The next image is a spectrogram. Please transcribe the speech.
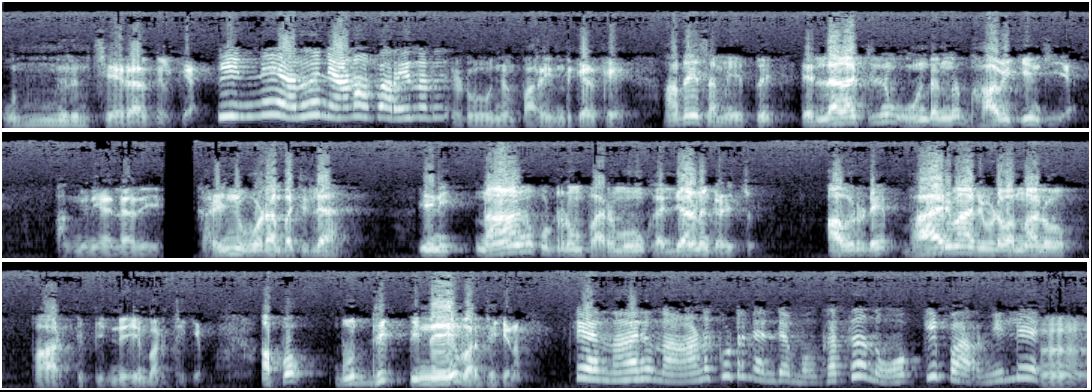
ഒന്നിലും ചേരാതെ നിൽക്കുക. പിന്നെ അത് തന്നെയാണോ പറയുന്നത്? എടോ ഞാൻ പറയുന്നത് കേൾക്ക്. അതേ സമയത്ത് എല്ലാറ്റിലും ഉണ്ടെന്ന് ഭാവിക്കുകയും ചെയ്യാം. അങ്ങനെയല്ലാതെ കഴിഞ്ഞുകൂടാൻ പറ്റില്ല. ഇനി നാണുകുട്ടനും പരമവും കല്യാണം കഴിച്ചു. അവരുടെ ഭാര്യമാരിവിടെ വന്നാലോ? പാർട്ടി പിന്നെയും വർദ്ധിക്കും. അപ്പോ ബുദ്ധി പിന്നെയും വർദ്ധിക്കണം. എന്നാലും നാണക്കുട്ടൻ എന്റെ മുഖത്ത് നോക്കി പറഞ്ഞില്ലേ? ആ.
